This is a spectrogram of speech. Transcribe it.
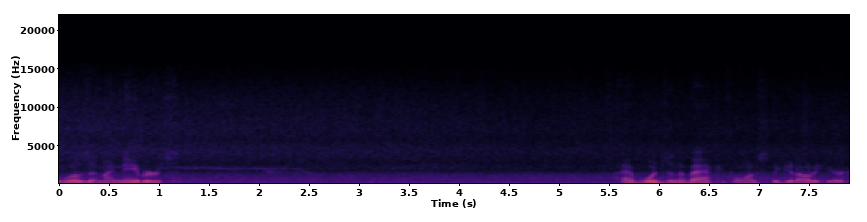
It was at my neighbor's. I have woods in the back if it wants to get out of here.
